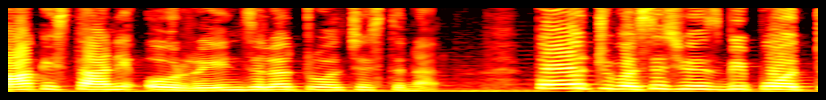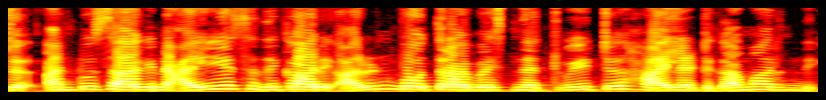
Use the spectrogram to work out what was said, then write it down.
పాకిస్తానీ ఓ రేంజ్లో ట్రోల్ చేస్తున్నారు. పోర్ట్ వర్సెస్ యూఎస్బీ పోర్ట్ అంటూ సాగిన ఐఏఎస్ అధికారి అరుణ్ బోత్రా వేసిన ట్వీట్ హైలైట్గా మారింది.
